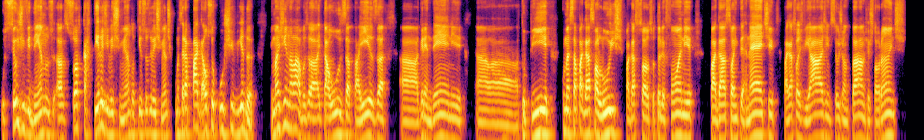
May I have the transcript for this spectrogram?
Os seus dividendos, a sua carteira de investimento, aqui, os seus investimentos começarem a pagar o seu custo de vida. Imagina lá, a Itaúsa, a Taesa, a Grendene, a Tupi, começar a pagar sua luz, pagar o seu telefone, pagar sua internet, pagar suas viagens, seu jantar nos restaurantes.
